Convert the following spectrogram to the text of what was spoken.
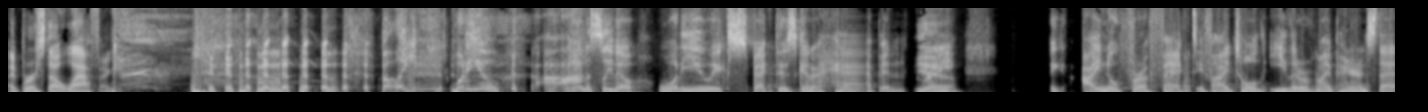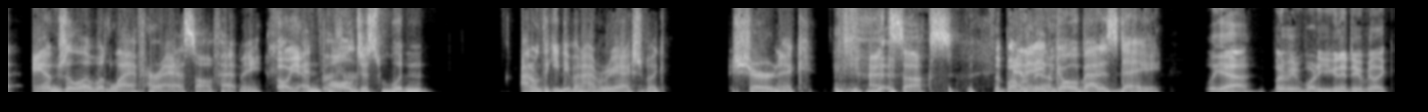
I burst out laughing. but like, what do you honestly though? What do you expect is gonna happen? Yeah. Right? Like, I know for a fact if I told either of my parents that Angela would laugh her ass off at me, oh, yeah. and Paul sure. just wouldn't. I don't think he'd even have a reaction. Like, sure, Nick, that sucks, it's a bummer, and then man. he'd go about his day. Well, yeah, but I mean, what are you gonna do? Be like,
